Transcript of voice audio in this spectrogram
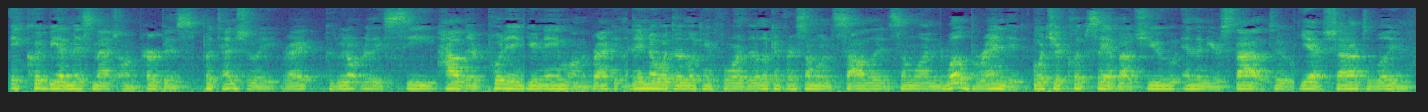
it could be a mismatch on purpose, potentially, right? Because we don't really see how they're putting your name on the bracket. They know what they're looking for. They're looking for someone solid, someone well branded. What your clips say about you and then your style, too. Yeah, shout out to William.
